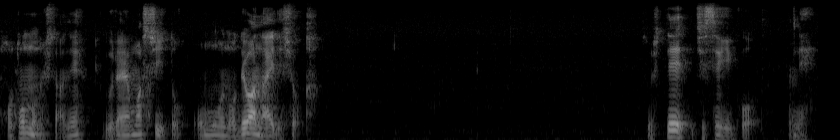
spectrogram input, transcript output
ほとんどの人はね、羨ましいと思うのではないでしょうか。そして実績5、ね、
